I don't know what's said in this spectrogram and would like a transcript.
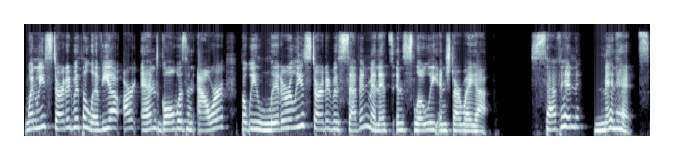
When we started with Olivia, our end goal was an hour, but we literally started with seven minutes and slowly inched our way up. Seven minutes.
